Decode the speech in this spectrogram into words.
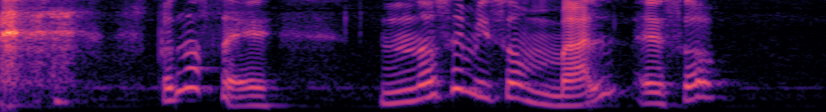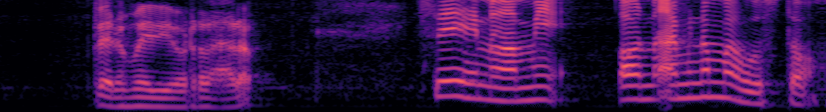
pues no sé, no se me hizo mal eso, pero medio raro. Sí, no, a mí, a mí no me gustó.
